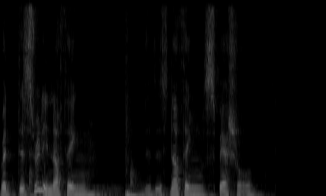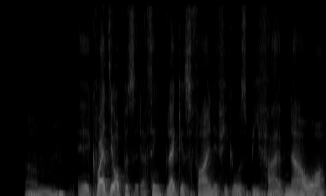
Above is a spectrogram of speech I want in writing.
But there's really nothing, there's nothing special. Um, eh, quite the opposite. I think black is fine if he goes b5 now or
